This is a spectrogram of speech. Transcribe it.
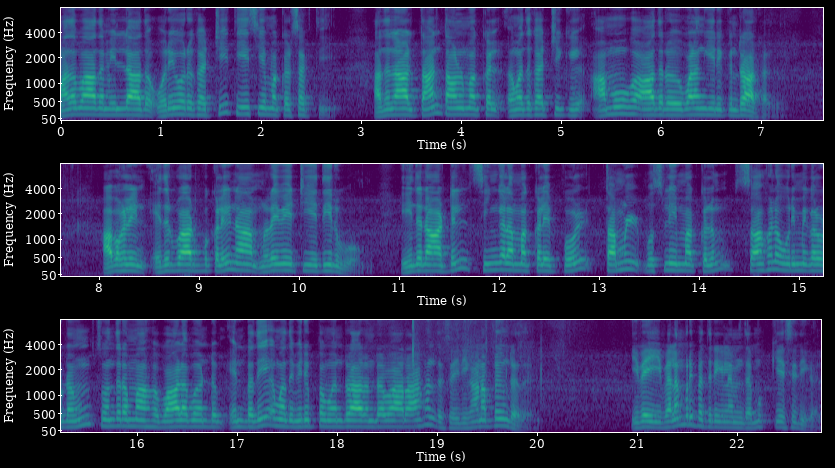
மதவாதம் இல்லாத ஒரே ஒரு கட்சி தேசிய மக்கள் சக்தி. அதனால் தான் தமிழ் மக்கள் எமது கட்சிக்கு அமோக ஆதரவு வழங்கியிருக்கின்றார்கள். அவர்களின் எதிர்பார்ப்புகளை நாம் நிறைவேற்றியே தீர்வோம். இந்த நாட்டில் சிங்கள மக்களைப் போல் தமிழ் முஸ்லீம் மக்களும் சகல உரிமைகளுடனும் சுதந்திரமாக வாழ வேண்டும் என்பதே எமது விருப்பம் என்றார் என்றவாறாக அந்த செய்தி காணப்படுகின்றது. இவை விளம்பரி பத்திரிகையில் இந்த முக்கிய செய்திகள்.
